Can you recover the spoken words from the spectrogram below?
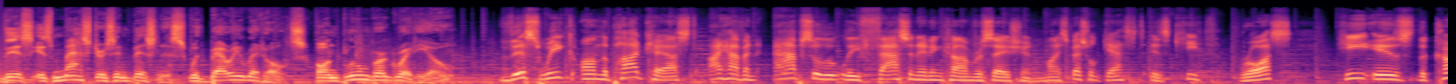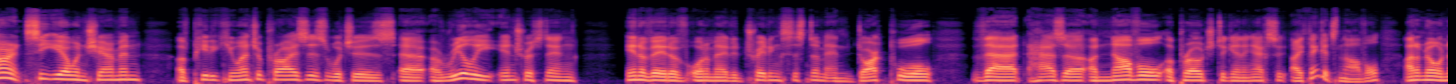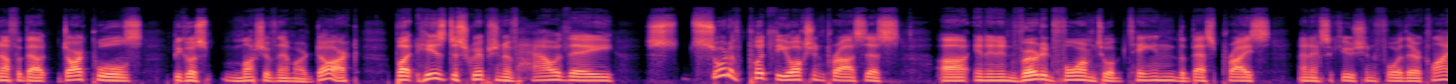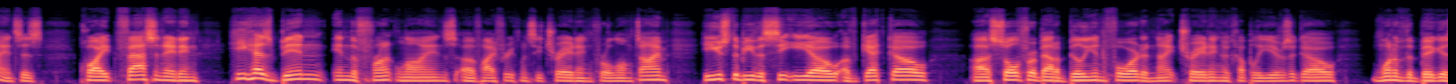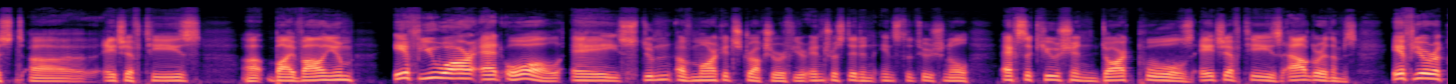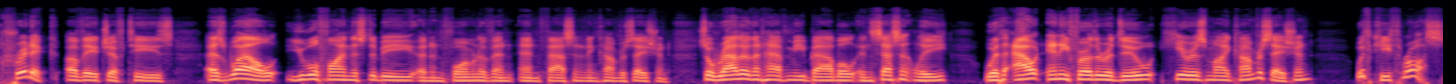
This is Masters in Business with Barry Ritholtz on Bloomberg Radio. This week on the podcast, I have an absolutely fascinating conversation. My special guest is Keith Ross. He is the current CEO and chairman of PDQ Enterprises, which is a, a really interesting, innovative automated trading system and dark pool that has a, a novel approach to getting ex- I think it's novel. I don't know enough about dark pools because much of them are dark, but his description of how they s- sort of put the auction process uh, in an inverted form to obtain the best price and execution for their clients is quite fascinating. He has been in the front lines of high frequency trading for a long time. He used to be the CEO of Getco uh, sold for about a billion for to Knight Trading a couple of years ago. One of the biggest uh, HFTs uh, by volume. If you are at all a student of market structure, if you're interested in institutional execution, dark pools, HFTs, algorithms, if you're a critic of HFTs as well, you will find this to be an informative and, and fascinating conversation. So rather than have me babble incessantly, Without any further ado, here is my conversation with Keith Ross.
